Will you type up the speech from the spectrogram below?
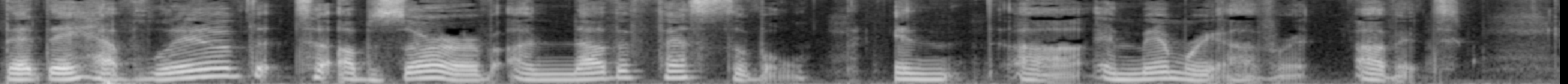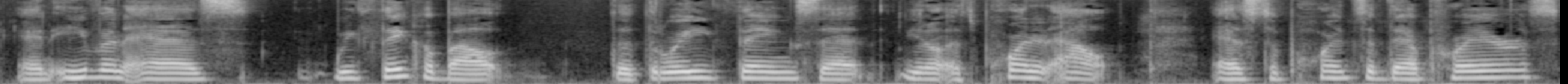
that they have lived to observe another festival in uh, in memory of it of it. And even as we think about the three things that you know it's pointed out as to points of their prayers,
